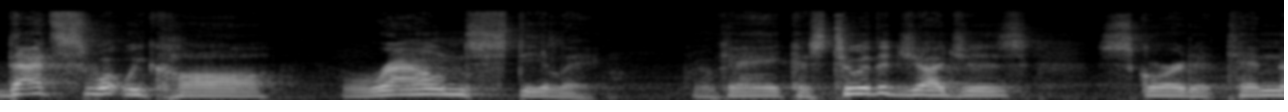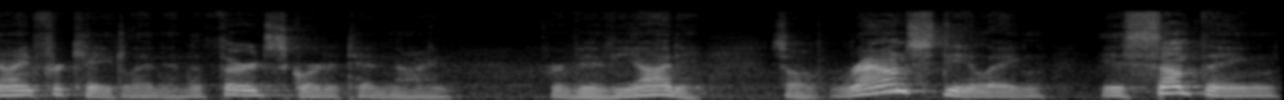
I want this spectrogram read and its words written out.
that's what we call round stealing, okay? Because two of the judges scored at 10-9 for Katlyn, and the third scored at 10-9 for Viviani. So round stealing is something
